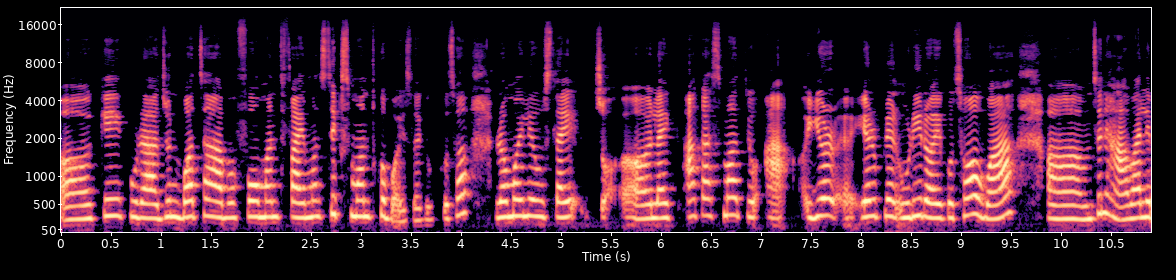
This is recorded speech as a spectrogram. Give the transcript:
केही कुरा जुन बच्चा अब four month five month six मन्थको भइसकेको छ र मैले उसलाई लाइक आकाशमा त्यो एयर एयरप्लेन उडिरहेको छ वा हुन्छ नि हावाले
